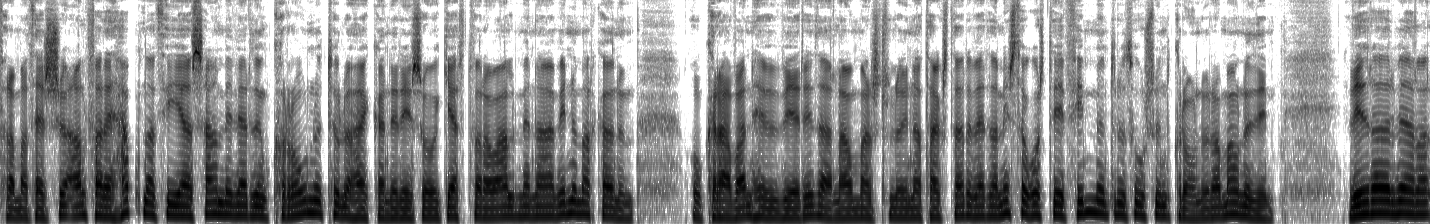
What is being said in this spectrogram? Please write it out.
fram að þessu alfarið hafna því að sami verðum krónutöluhækanir eins og gert var á almenna vinnumarkaðunum og krafan hefur verið að lámarslaunataksstar verða minnstakosti 500.000 krónur á mánuði. Viðræður meðal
